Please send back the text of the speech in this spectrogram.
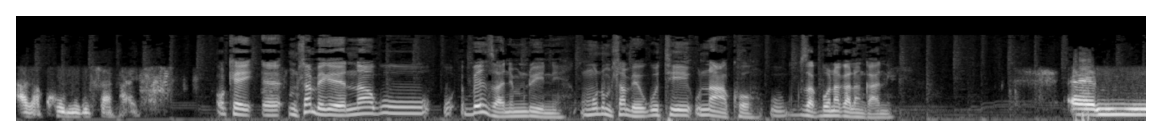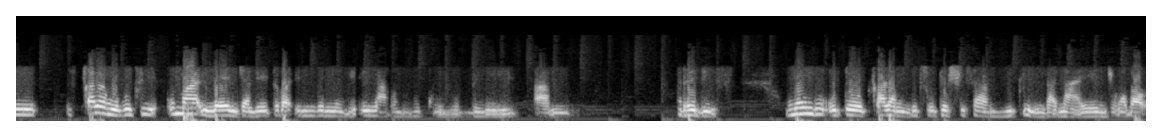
akakhoni ukusurvive. Okay eh mhlambe ke na ku benzani emntwini? Umuntu mhlambe ukuthi unakho kuza kubonakala ngani? Um siqala ngokuthi uma lenja lethu ba imlumile inabo lobugulu be um rabies umuntu utoqala ngokuthi utoshisa impinga naye njengoba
